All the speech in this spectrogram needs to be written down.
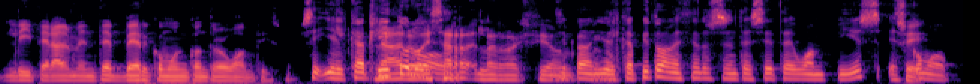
literalmente ver cómo encontró el One Piece. ¿no? Sí, y el capítulo... Claro, esa re- la reacción. Sí, perdón, y el capítulo 967 de One Piece es Sí. como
